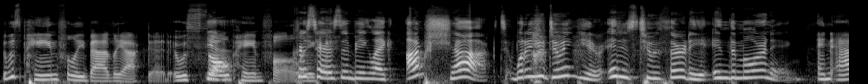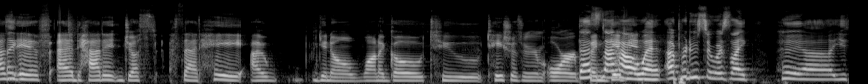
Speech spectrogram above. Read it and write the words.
It was painfully badly acted. It was so Yeah. painful. Chris like- Harrison being like, "I'm shocked. What are you doing here? It is 2:30 in the morning." And as if Ed hadn't just said, "Hey, I, you know, want to go to Tayshia's room," or That's not given, how it went. A producer was like, "Hey, uh, you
